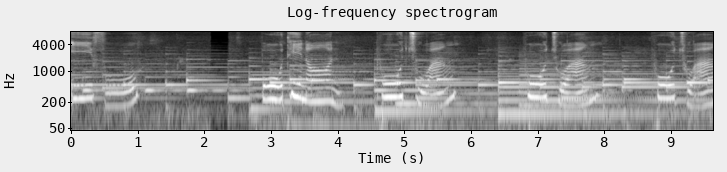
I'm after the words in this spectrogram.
อีฝู ปูที่นอน ผู้ฉวง ผู้ฉวง ผู้ฉวง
